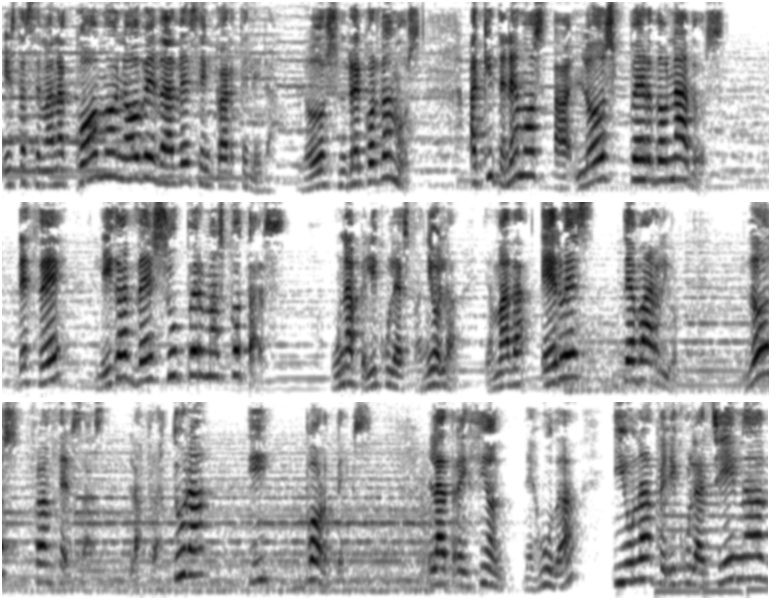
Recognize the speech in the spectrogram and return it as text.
esta semana como novedades en cartelera. Los recordamos. Aquí tenemos a Los Perdonados. DC, Liga de Super Mascotas. Una película española llamada Héroes de Barrio. Dos francesas, La Fractura y Vortex. La traición de Judas y una película china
